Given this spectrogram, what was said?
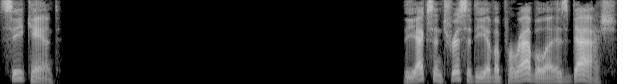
Secant. The eccentricity of a parabola is dash.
